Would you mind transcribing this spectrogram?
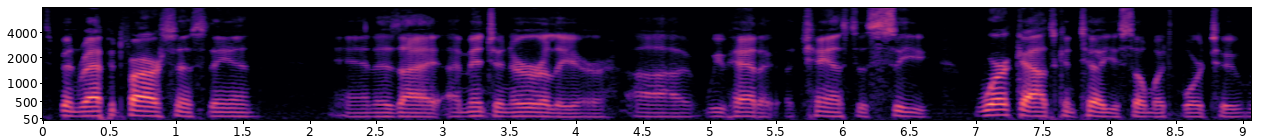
it's been rapid fire since then. And as I, I mentioned earlier, uh, we've had a, a, chance to see workouts can tell you so much more too.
